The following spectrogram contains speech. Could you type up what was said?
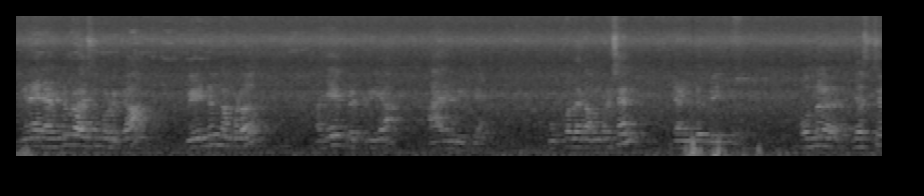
ഇങ്ങനെ രണ്ട് പ്രാവശ്യം കൊടുക്കുക വീണ്ടും നമ്മൾ അതേ പ്രക്രിയ ആരംഭിക്കുക. മുപ്പത് കംപ്രഷൻ രണ്ട് ബ്രേക്ക് ഒന്ന് ജസ്റ്റ്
